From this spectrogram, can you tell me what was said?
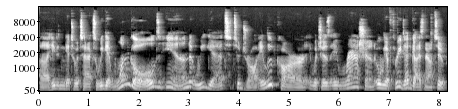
Uh, he didn't get to attack, so we get one gold, and we get to draw a loot card, which is a ration. Oh, we have three dead guys now, too.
